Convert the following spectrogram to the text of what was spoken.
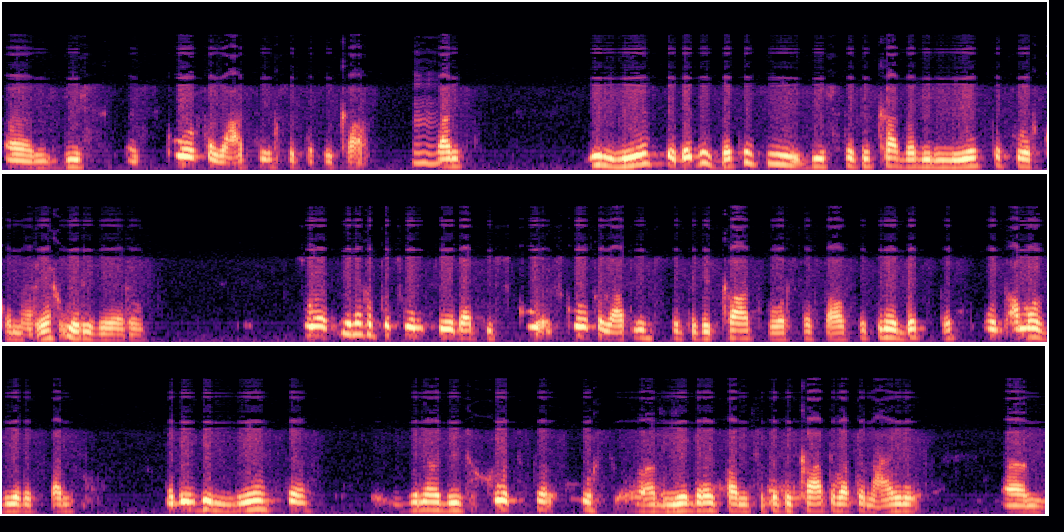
um, die skoolverlatingssertifikaat. Mm -hmm. Want die meeste dit is dit is die die sertifikaat wat die meeste voorkom reg oor die wêreld. So as enige persoon sê dat die skool skoolverlatingssertifikaat word verval, dit is dit dit ons almal weet dit van dit is die meeste you know dis grootste of die meerderheid van sertifikate wat in hy ehm um,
